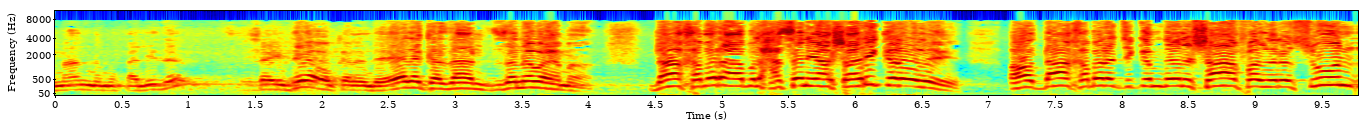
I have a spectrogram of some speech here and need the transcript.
ایمان د مقلد صحیح دی او کنه دی اله کزان زنه وایم دا خبره ابو الحسن اشعری کړو دی او دا خبره چې کوم دین شاف الرسول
